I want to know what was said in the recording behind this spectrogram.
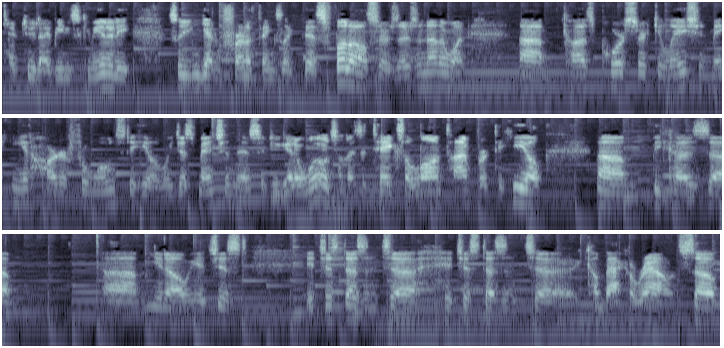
type 2 diabetes community so you can get in front of things like this. Foot ulcers, there's another one um, cause poor circulation, making it harder for wounds to heal. We just mentioned this. If you get a wound, sometimes it takes a long time for it to heal um, because um, um you know it just it just doesn't uh, it just doesn't uh, come back around. So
